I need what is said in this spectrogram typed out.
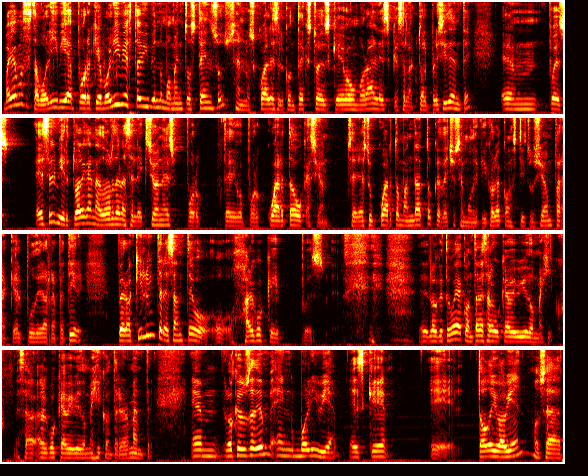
Vayamos hasta Bolivia porque Bolivia está viviendo momentos tensos en los cuales el contexto es que Evo Morales, que es el actual presidente, em, pues es el virtual ganador de las elecciones por, te digo, por cuarta ocasión. Sería su cuarto mandato, que de hecho se modificó la constitución para que él pudiera repetir. Pero aquí lo interesante o, algo que, pues, lo que te voy a contar es algo que ha vivido México. Es algo que ha vivido México anteriormente. Em, lo que sucedió en Bolivia es que eh, todo iba bien, o sea,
